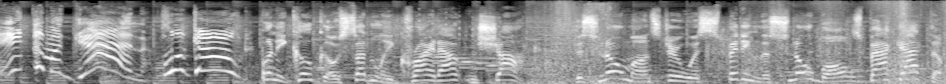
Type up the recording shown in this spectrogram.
ate them again! Look out! Bunny Coco suddenly cried out in shock. The snow monster was spitting the snowballs back at them.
